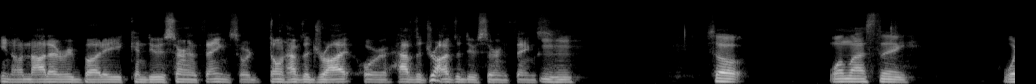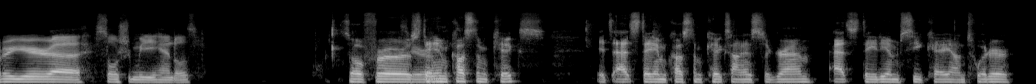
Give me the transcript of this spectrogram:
you know not everybody can do certain things or don't have the drive or have the drive to do certain things hmm So, one last thing. What are your uh, social media handles? So for Zero. Stadium Custom Kicks, it's at Stadium Custom Kicks on Instagram, at Stadium CK on Twitter,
